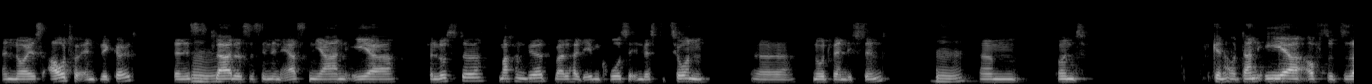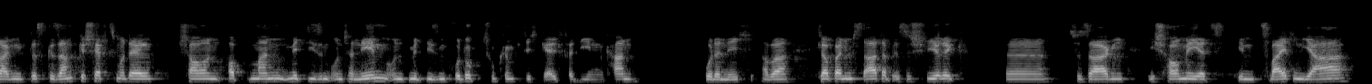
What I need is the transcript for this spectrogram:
ein neues Auto entwickelt, dann ist mhm. es klar, dass es in den ersten Jahren eher Verluste machen wird, weil halt eben große Investitionen äh, notwendig sind. Mhm. Ähm, und genau dann eher auf sozusagen das Gesamtgeschäftsmodell schauen, ob man mit diesem Unternehmen und mit diesem Produkt zukünftig Geld verdienen kann oder nicht. Aber ich glaube, bei einem Startup ist es schwierig äh, zu sagen, ich schaue mir jetzt im zweiten Jahr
